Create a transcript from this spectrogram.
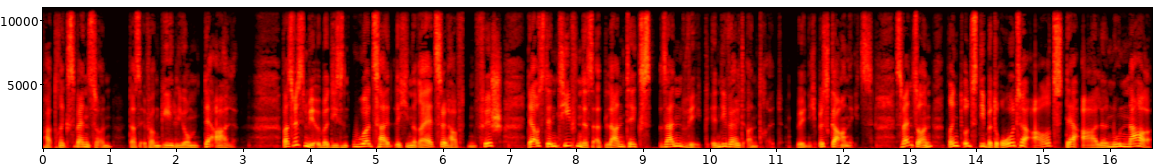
Patrick Svensson, Das Evangelium der Aale. Was wissen wir über diesen urzeitlichen rätselhaften Fisch, der aus den Tiefen des Atlantiks seinen Weg in die Welt antritt? Wenig bis gar nichts. Svensson bringt uns die bedrohte Art der Aale nun nahe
